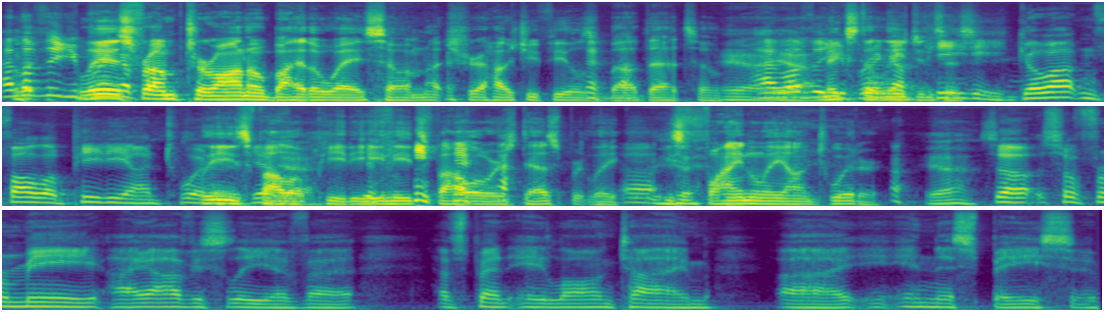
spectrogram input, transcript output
I love that you bring Liz up from Toronto, by the way, so I'm not sure how she feels about that. So Yeah, I love that you Mixed bring up PD. Go out and follow PD on Twitter. please Get- follow PD. He needs followers desperately. Uh, He's finally on Twitter. Yeah. So, so for me, I obviously have uh, have spent a long time uh, in this space, uh,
